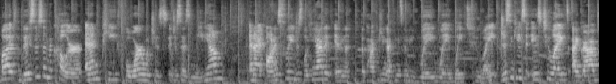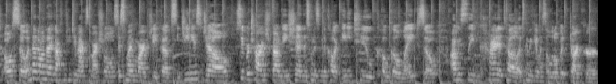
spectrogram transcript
but this is in the color NP4, which is, it just says medium. And I honestly, just looking at it in the packaging, I think it's gonna be way, way, way too light. Just in case it is too light, I grabbed also another one that I got from TJ Maxx and Marshalls. This is my Marc Jacobs Genius Gel Supercharged Foundation. This one is in the color 82 Cocoa Light. So obviously you can kind of tell it's gonna give us a little bit darker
